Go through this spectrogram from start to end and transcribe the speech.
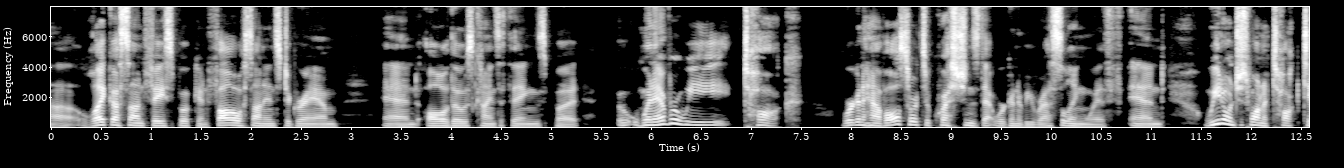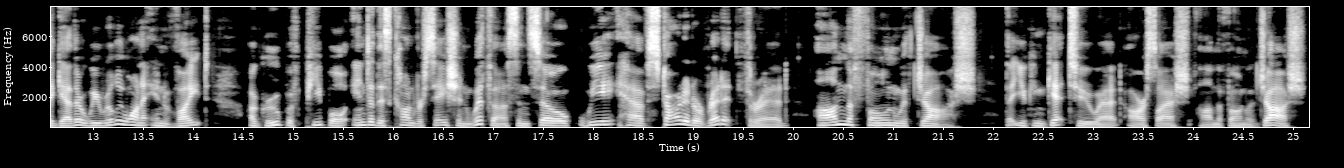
uh, like us on Facebook and follow us on Instagram and all of those kinds of things. But whenever we talk, we're going to have all sorts of questions that we're going to be wrestling with. And we don't just want to talk together, we really want to invite a group of people into this conversation with us. And so we have started a Reddit thread on the phone with Josh that you can get to at r slash on the phone with Josh.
